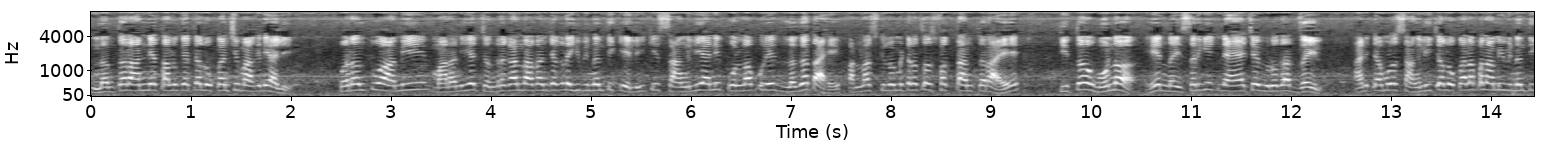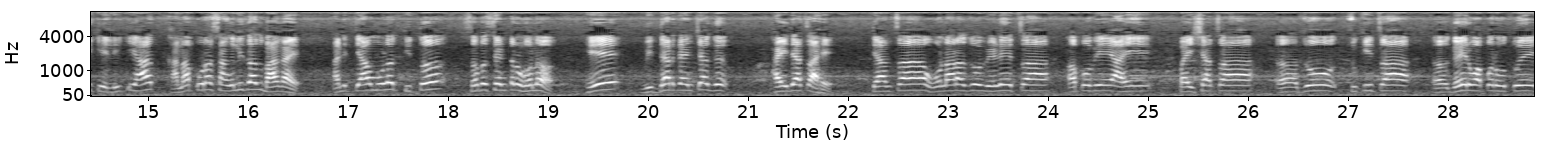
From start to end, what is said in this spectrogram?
नंतर अन्य तालुक्यातल्या लोकांची मागणी आली. परंतु आम्ही माननीय चंद्रकांत दादांच्याकडे ही विनंती केली की सांगली आणि कोल्हापूर हे लगत आहे. पन्नास किलोमीटरचंच फक्त अंतर आहे. तिथं होणं हे नैसर्गिक न्यायाच्या विरोधात जाईल. आणि त्यामुळे सांगलीच्या लोकांना पण आम्ही विनंती केली की हा खानापुरा सांगलीचाच भाग आहे. आणि त्यामुळं तिथं सब सेंटर होणं हे विद्यार्थ्यांच्या ग- फायद्याचं आहे. त्यांचा होणारा जो वेळेचा अपव्यय आहे पैशाचा जो चुकीचा गैरवापर होतोय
